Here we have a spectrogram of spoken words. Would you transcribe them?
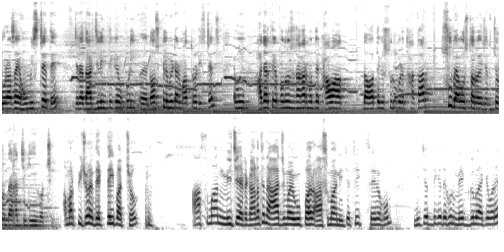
গোরাসায় হোমস্টেতে যেটা দার্জিলিং থেকে কুড়ি দশ কিলোমিটার মাত্র ডিস্টেন্স এবং হাজার থেকে পনেরোশো টাকার মধ্যে খাওয়া দাওয়া থেকে শুরু করে থাকার সুব্যবস্থা রয়েছে। তো চলুন দেখাচ্ছি কি কি করছি। আমার পিছনে দেখতেই পাচ্ছ, আসমান নিচে, একটা গান আছে না আজ মাই উপর, আসমান নিচে, ঠিক সেই রকম নিচের দিকে দেখুন মেঘগুলো একেবারে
